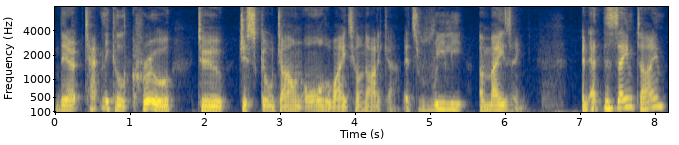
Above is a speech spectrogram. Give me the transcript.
their technical crew to just go down all the way to Antarctica. It's really amazing. And at the same time,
